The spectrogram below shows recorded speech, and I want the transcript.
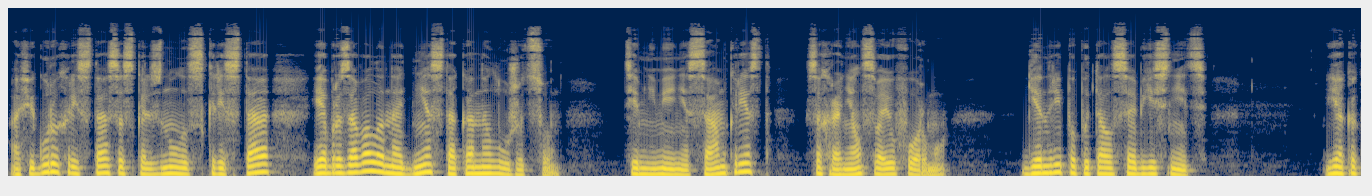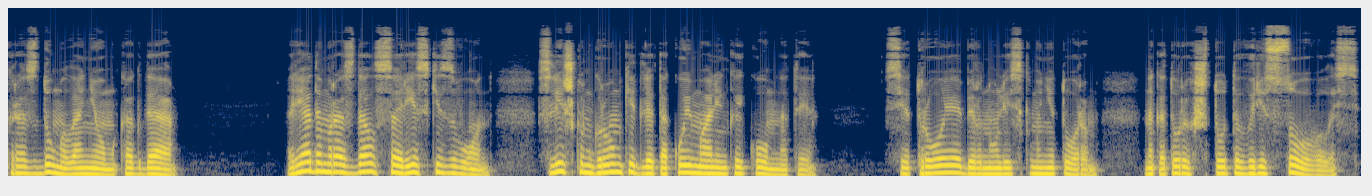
а фигура Христа соскользнула с креста и образовала на дне стакана лужицу. Тем не менее сам крест сохранял свою форму. Генри попытался объяснить. «Я как раз думал о нем, когда...» Рядом раздался резкий звон, слишком громкий для такой маленькой комнаты. Все трое обернулись к мониторам, на которых что-то вырисовывалось.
